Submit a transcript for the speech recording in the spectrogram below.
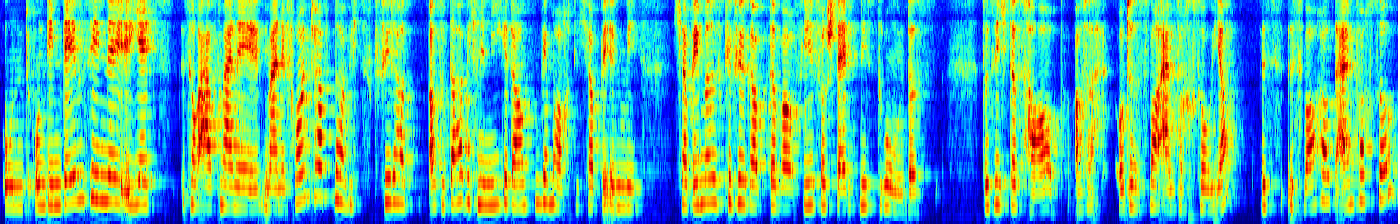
und, und in dem Sinne jetzt so auf meine, meine Freundschaften habe ich das Gefühl, also da habe ich mir nie Gedanken gemacht. Ich habe irgendwie, ich habe immer das Gefühl gehabt, da war viel Verständnis drum, dass, dass ich das habe. Also, oder es war einfach so, ja, es, es war halt einfach so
